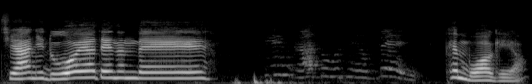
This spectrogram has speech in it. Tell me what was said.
지안이 누워야 되는데. 뱅 가져오세요, 뱅. 펜 뭐 하게요?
